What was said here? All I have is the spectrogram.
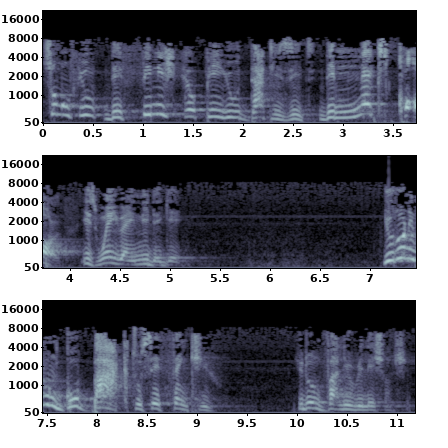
some of you, they finish helping you. That is it. The next call is when you are in need again. You don't even go back to say thank you. You don't value relationship.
